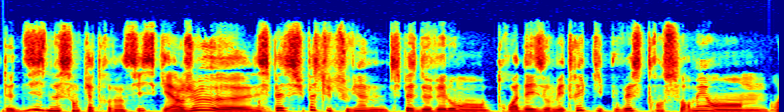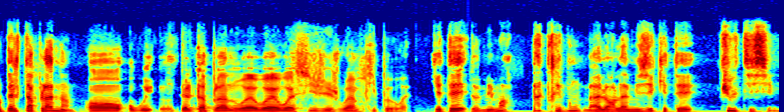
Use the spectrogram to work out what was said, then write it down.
de 1986, qui est un jeu, euh, une espèce, je sais pas si tu te souviens, une espèce de vélo en 3D isométrique qui pouvait se transformer en, en deltaplane, En oui, euh, Deltaplane, ouais, ouais, ouais, si j'ai joué un petit peu, ouais. qui était de mémoire pas très bon, mais alors la musique était cultissime.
